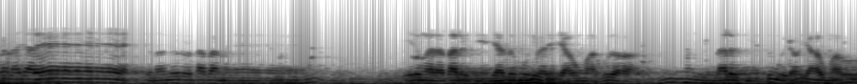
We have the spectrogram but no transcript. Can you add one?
ထွက်လာကြတယ်ကျွန်တော်တို့တို့သတ်ပါမယ် ဒီလိုမှတော့သားလို့ရှိရင်ရာဇဝမှုတွေပါလေရအောင်မှာအခုတော့သားလို့ရှိရင်သူ့ငွေတော့ရအောင်မှာကို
